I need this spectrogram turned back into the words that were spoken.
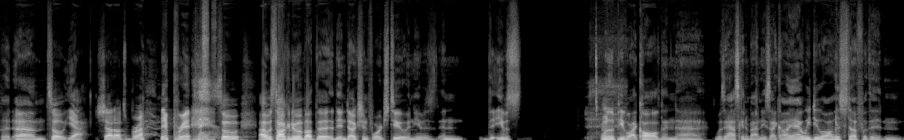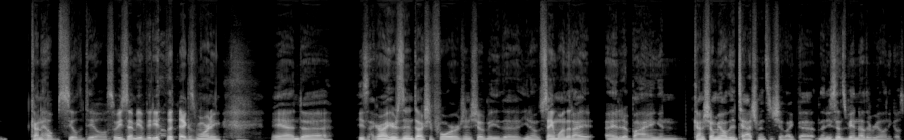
But um, so yeah, shout out to Brian and Brent. So I was talking to him about the the induction forge too, and he was and he was one of the people I called and uh was asking about it. And he's like, Oh yeah, we do all this stuff with it and kind of helped seal the deal. So he sent me a video the next morning and uh he's like, All right, here's the induction forge and showed me the, you know, same one that I I ended up buying and kind of showed me all the attachments and shit like that. And then he sends me another reel and he goes,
